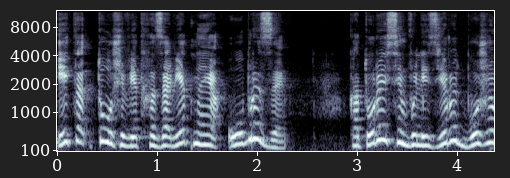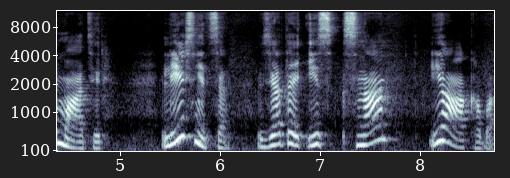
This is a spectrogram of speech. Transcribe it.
Это тоже ветхозаветные образы, которые символизируют Божью Матерь. Лестница взята из сна Иакова.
